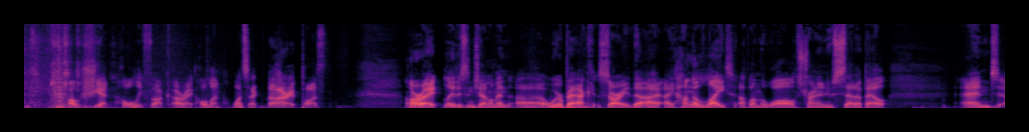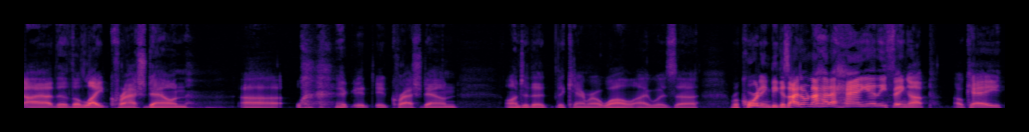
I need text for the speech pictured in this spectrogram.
this. Oh shit! Holy fuck! All right, hold on, one sec. All right, pause. All right, ladies and gentlemen, uh, we're back. Sorry, the, I, I, hung a light up on the wall. Was trying a new setup out, and uh, the the light crashed down. Uh, it, it, it crashed down onto the the camera while I was uh, recording because I don't know how to hang anything up, okay?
